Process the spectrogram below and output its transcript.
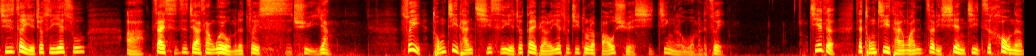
其实这也就是耶稣啊，在十字架上为我们的罪死去一样。所以同祭坛其实也就代表了耶稣基督的宝血洗净了我们的罪。接着在同祭坛完这里献祭之后呢，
